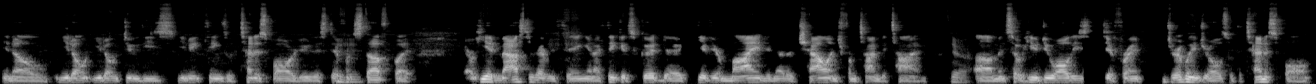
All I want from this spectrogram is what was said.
you know, you don't you don't do these unique things with tennis ball or do this different Mhm. stuff. But you know, he had mastered everything, and I think it's good to give your mind another challenge from time to time. Yeah. Um, and so he would do all these different dribbling drills with the tennis ball,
